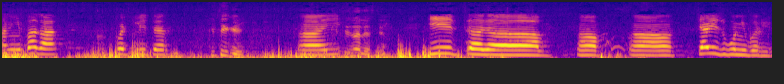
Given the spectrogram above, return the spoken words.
आणि बघा पटली तर. किती घे? अं, ही- किती झाले असतील? ही अं, अं, अं, चाळीस गुणी भरली.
